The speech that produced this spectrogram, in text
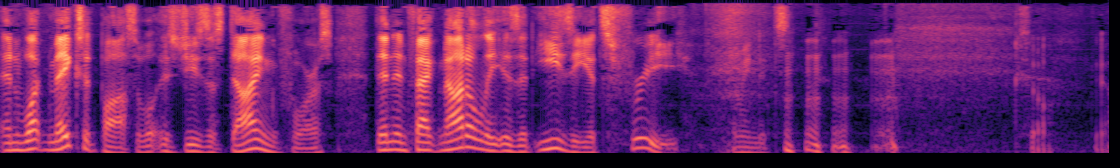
and what makes it possible is Jesus dying for us, then in fact not only is it easy, it's free. I mean, it's so. Yeah.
